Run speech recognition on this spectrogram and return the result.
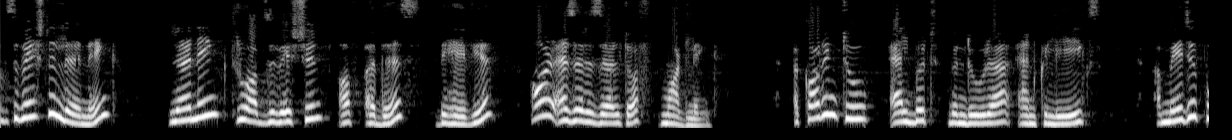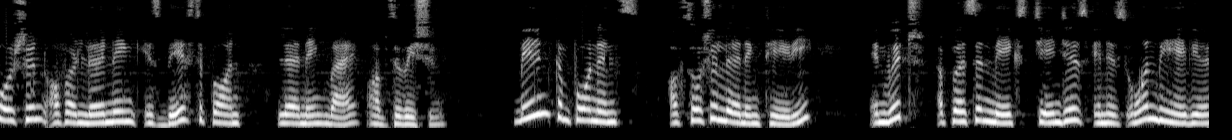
Observational learning, learning through observation of others' behavior or as a result of modeling. According to Albert Bandura and colleagues, a major portion of our learning is based upon learning by observation. Main components of social learning theory in which a person makes changes in his own behaviour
